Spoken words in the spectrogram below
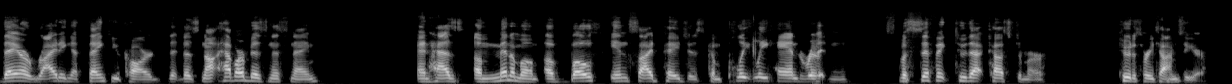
they are writing a thank you card that does not have our business name and has a minimum of both inside pages completely handwritten specific to that customer two to three times a year.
